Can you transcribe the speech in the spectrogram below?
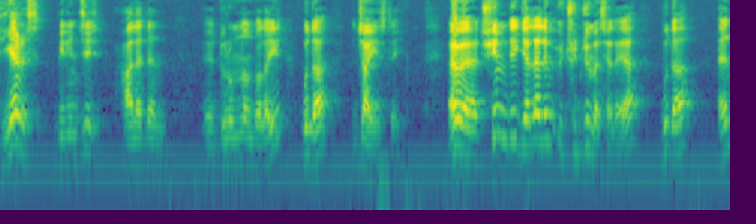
diğer birinci haleden e, durumdan dolayı bu da caiz değil. Evet, şimdi gelelim üçüncü meseleye. Bu da en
